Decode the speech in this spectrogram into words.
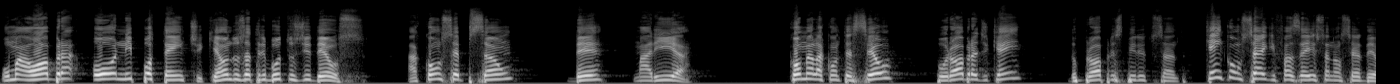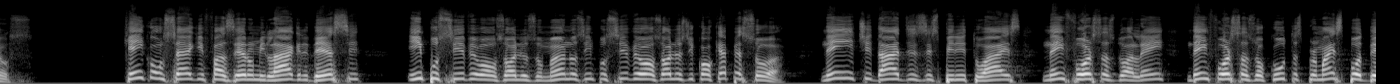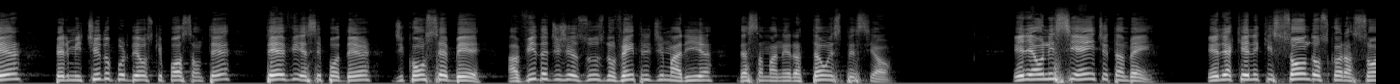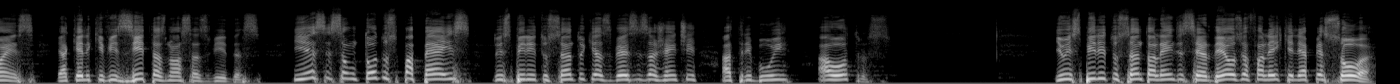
uma obra onipotente, que é um dos atributos de Deus, a concepção de Maria. Como ela aconteceu? Por obra de quem? Do próprio Espírito Santo. Quem consegue fazer isso a não ser Deus? Quem consegue fazer um milagre desse, impossível aos olhos humanos, impossível aos olhos de qualquer pessoa? Nem entidades espirituais, nem forças do além, nem forças ocultas, por mais poder permitido por Deus que possam ter, teve esse poder de conceber a vida de Jesus no ventre de Maria dessa maneira tão especial. Ele é onisciente também. Ele é aquele que sonda os corações, é aquele que visita as nossas vidas. E esses são todos papéis do Espírito Santo que às vezes a gente atribui a outros. E o Espírito Santo, além de ser Deus, eu falei que ele é pessoa.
